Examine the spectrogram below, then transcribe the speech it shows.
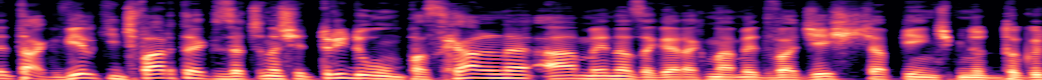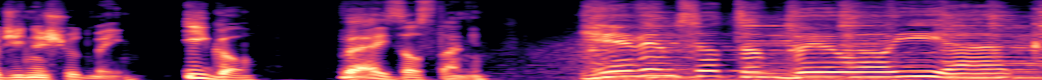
e, tak, Wielki Czwartek, zaczyna się Triduum Paschalne, a my na zegarach mamy 25 minut do godziny siódmej. Igo, weź zostań. Nie wiem co to było i jak.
